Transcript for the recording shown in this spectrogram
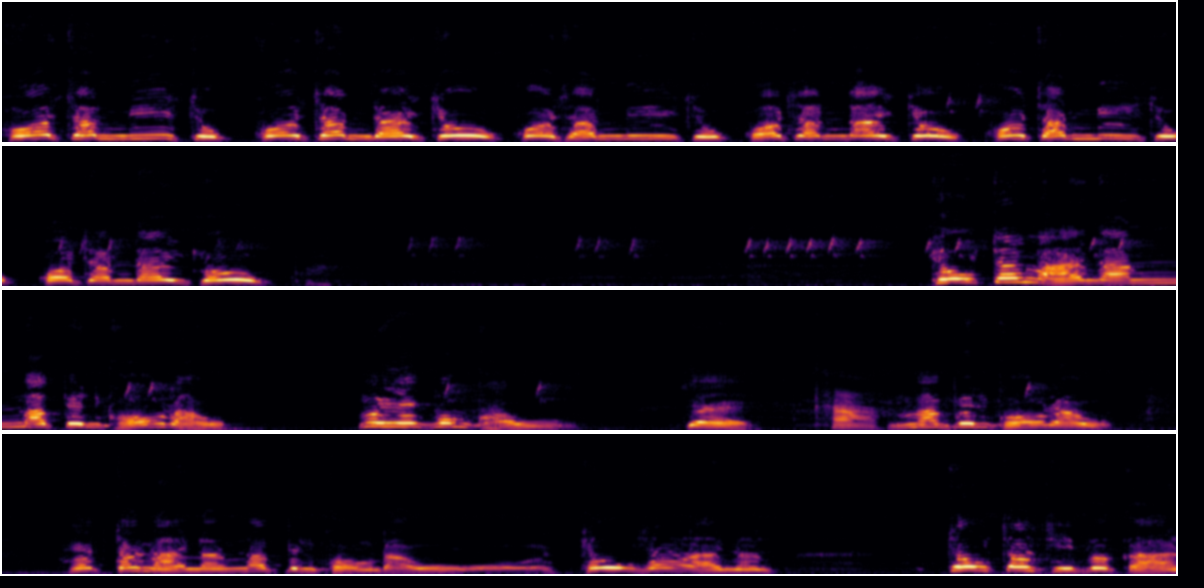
ขอฉันมีสุขขอฉันได้โชคขอฉันมีสุขขอฉันได้โชคขอฉันมีสุขขอฉันได้โชค โชคทั้งหลายนั้นมาเป็นของเรา ไม่ใช่ของเขาใช่ค่ะมาเป็นของเราโชคทั้งหลายนั้นมาเป็นของเราโชคทั้งหลายนั้นโชคทั้งสี่ประการ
